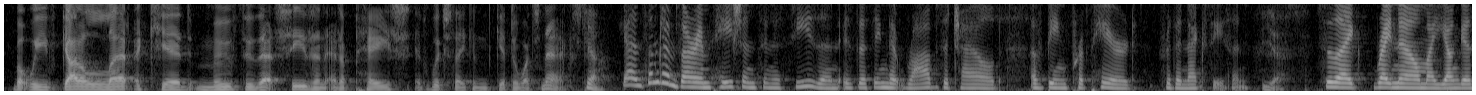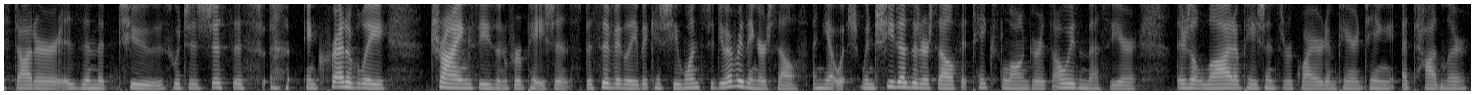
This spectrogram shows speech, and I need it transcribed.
but we've got to let a kid move through that season at a pace at which they can get to what's next. Yeah. Yeah, and sometimes our impatience in a season is the thing that robs a child of being prepared for the next season. Yes. So, like right now, my youngest daughter is in the twos, which is just this incredibly trying season for patients, specifically because she wants to do everything herself. And yet, when she does it herself, it takes longer. It's always messier. There's a lot of patience required in parenting a toddler.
